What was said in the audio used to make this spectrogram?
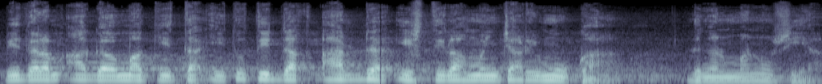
di dalam agama kita itu tidak ada istilah mencari muka dengan manusia.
